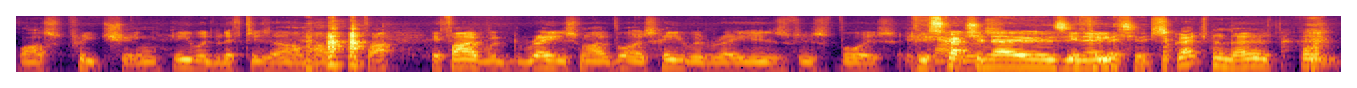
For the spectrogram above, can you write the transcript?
whilst preaching, he would lift his arm up. if, I, if I would raise my voice, he would raise his voice. If you I scratch your nose, you if know. scratch my nose, point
